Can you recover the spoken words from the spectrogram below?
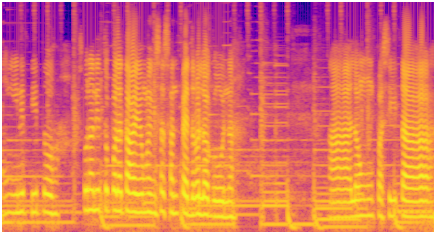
Ang init dito. So nandito pala tayo ngayon sa San Pedro Laguna. Ah, along Pasita.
